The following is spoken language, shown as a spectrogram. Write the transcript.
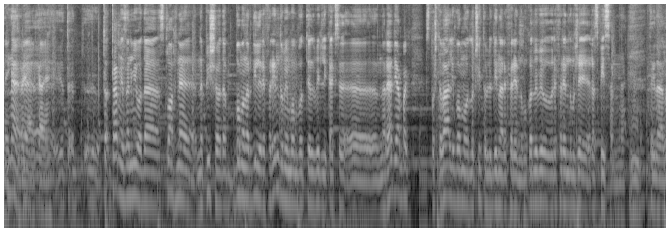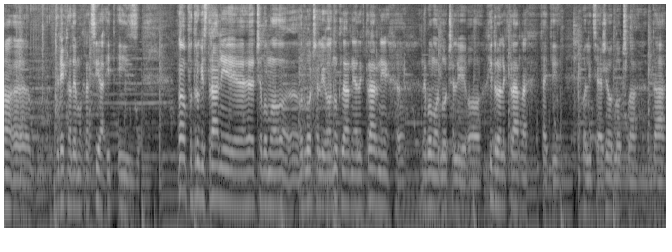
nekaj časa. Tam je zanimivo, da sploh ne, ne pišejo, da bomo naredili referendum in bomo videli, kako se uh, naredi, ampak spoštovali bomo odločitev ljudi na referendumu, kot bi bil referendum že razpisan. Mm. Tako da, no, uh, direktna demokracija iz. No, po drugi strani, če bomo odločali o nuklearni elektrarni, ne bomo odločali o hidroelektrarnah, kajti koalicija je že odločila, da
